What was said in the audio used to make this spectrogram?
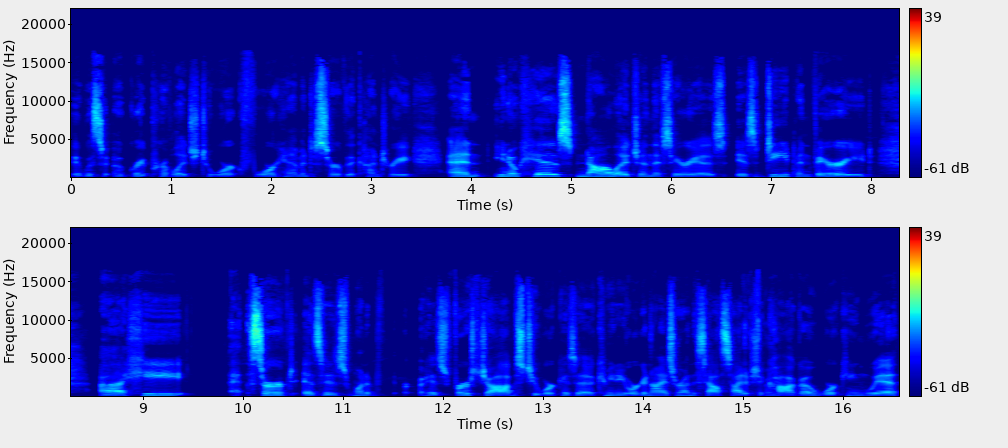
it was a great privilege to work for him and to serve the country. And, you know, his knowledge in this area is, is deep and varied. Uh, he served as his one of his first jobs to work as a community organizer on the south side of Chicago, working with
